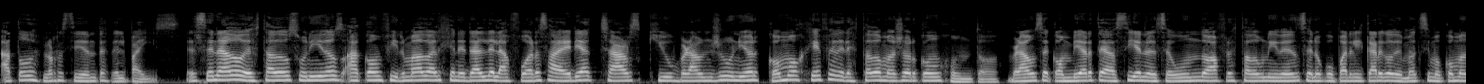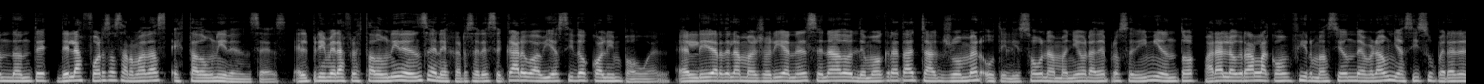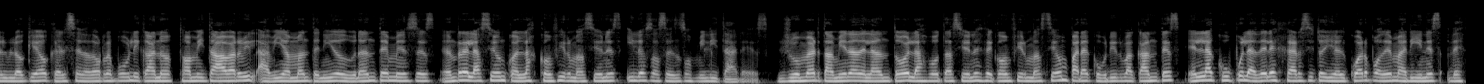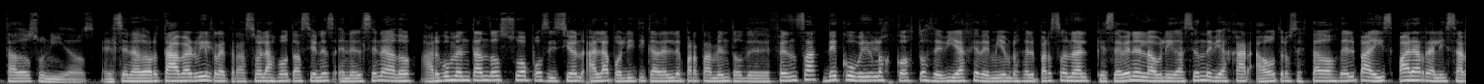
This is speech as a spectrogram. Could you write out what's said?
a todos los residentes del país. El Senado de Estados Unidos ha confirmado al general de la Fuerza Aérea Charles Q. Brown Jr. como jefe del Estado Mayor Conjunto. Brown se convierte así en el segundo afroestadounidense en ocupar el cargo de máximo comandante de las Fuerzas Armadas estadounidenses. El primer afroestadounidense en ejercer ese cargo había sido Colin Powell. El líder de la mayoría en el Senado, el demócrata Chuck Schumer, utilizó una maniobra de procedimiento para lograr la confirmación de Brown y así superar el bloqueo que el senador republicano Tommy Taberville había mantenido durante meses en relación con las confirmaciones y los ascensos militares. Schumer también adelantó las votaciones de confirmación para cubrir vacantes en la cúpula del ejército y el cuerpo de marines de Estados Unidos. El senador Taberville retrasó las votaciones en el Senado, argumentando su oposición a la política del Departamento de Defensa de cubrir los costos de viaje de miembros del personal que se ven en la obligación de viajar a otros estados del país para realizar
